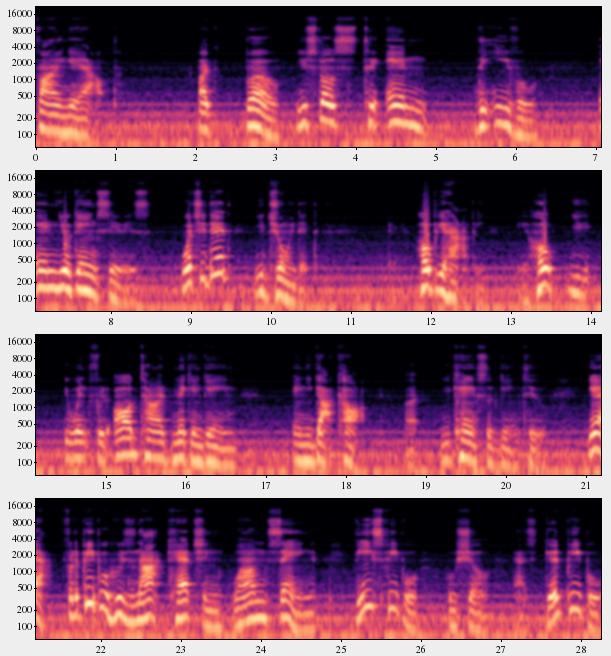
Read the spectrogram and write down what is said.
finding it out. Like, bro, you're supposed to end the evil in your game series. What you did, you joined it. Hope you're happy. Hope you you went through all the time making game and you got caught. Uh, you canceled the game too. Yeah, for the people who's not catching what I'm saying, these people who show as good people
